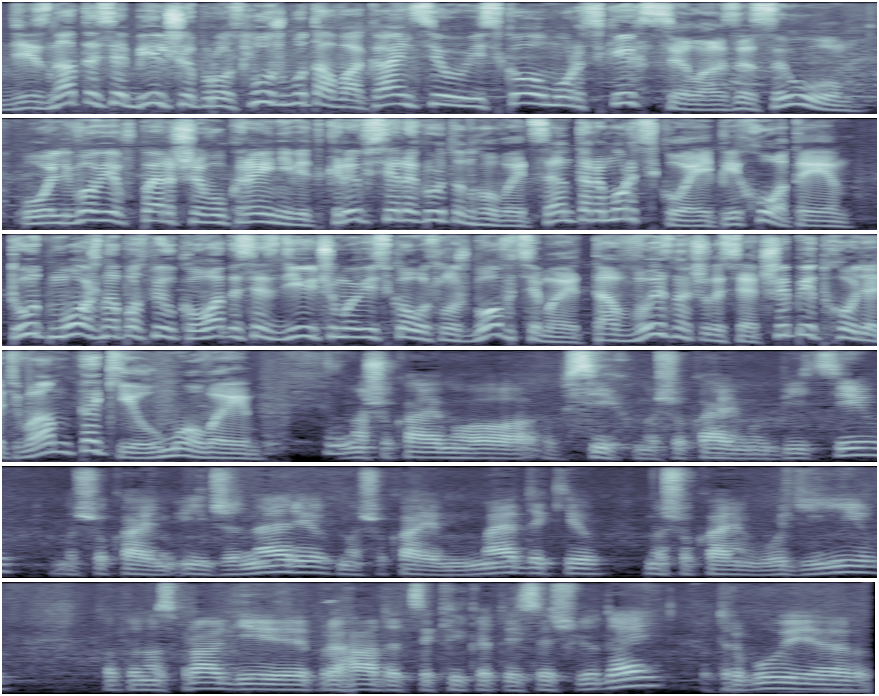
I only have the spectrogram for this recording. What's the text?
Дізнатися більше про службу та вакансії у військово-морських силах ЗСУ. У Львові вперше в Україні відкрився рекрутинговий центр морської піхоти. Тут можна поспілкуватися з діючими військовослужбовцями та визначитися, чи підходять вам такі умови. Ми шукаємо всіх. Ми шукаємо бійців, ми шукаємо інженерів, ми шукаємо медиків, ми шукаємо водіїв. Тобто, насправді, бригада це кілька тисяч людей. Потребує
